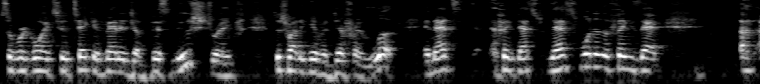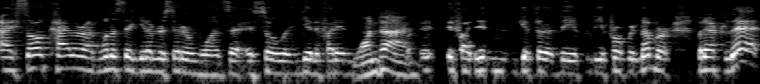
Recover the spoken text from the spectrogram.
So we're going to take advantage of this new strength to try to give a different look. And that's I think that's that's one of the things that I, saw Kyler. I want to say get under center once. Uh, so again, if I didn't one time, if, if, I didn't get the, the the appropriate number, but after that,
